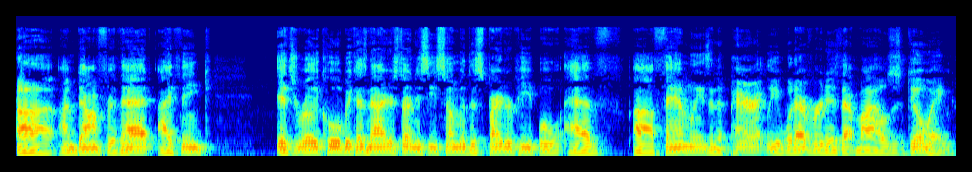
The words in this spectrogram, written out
uh, I'm down for that. I think it's really cool because now you're starting to see some of the Spider people have uh, families and apparently whatever it is that Miles is doing,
